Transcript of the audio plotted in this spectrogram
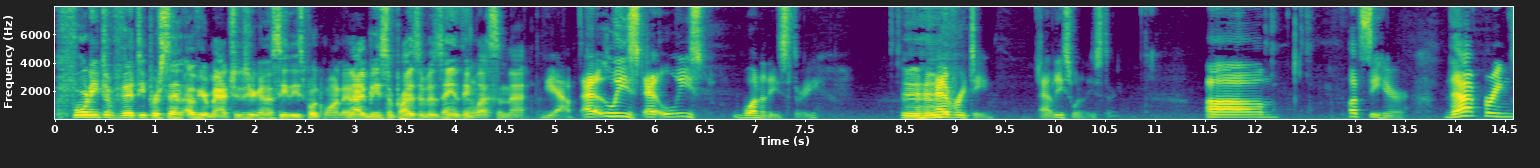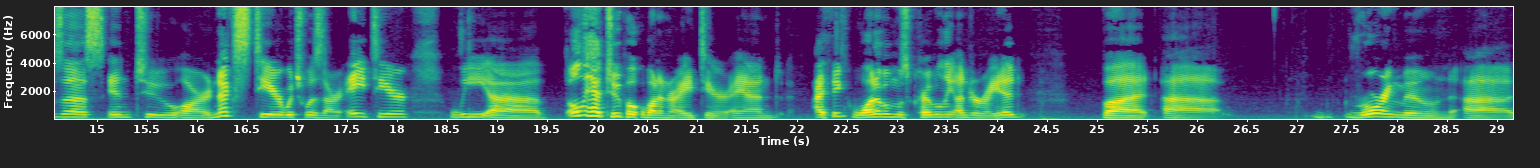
forty to fifty percent of your matches you're going to see these Pokemon, and I'd be surprised if it's anything less than that. Yeah, at least at least one of these three. Mm-hmm. Every team, at least one of these three. Um, let's see here. That brings us into our next tier, which was our A tier, we uh, only had two Pokemon in our A tier, and I think one of them was criminally underrated, but uh, Roaring Moon uh,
